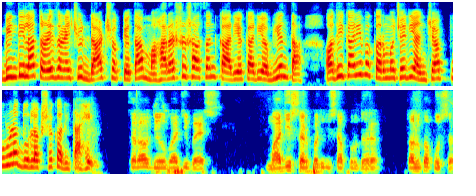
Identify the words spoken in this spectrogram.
भिंतीला तळे जाण्याची दाट शक्यता महाराष्ट्र शासन कार्यकारी अभियंता अधिकारी व कर्मचारी यांच्या पूर्ण दुर्लक्ष करीत आहे. देवबाजी बैस माजी सरपंच इसापूर धरण तालुका पुसद.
